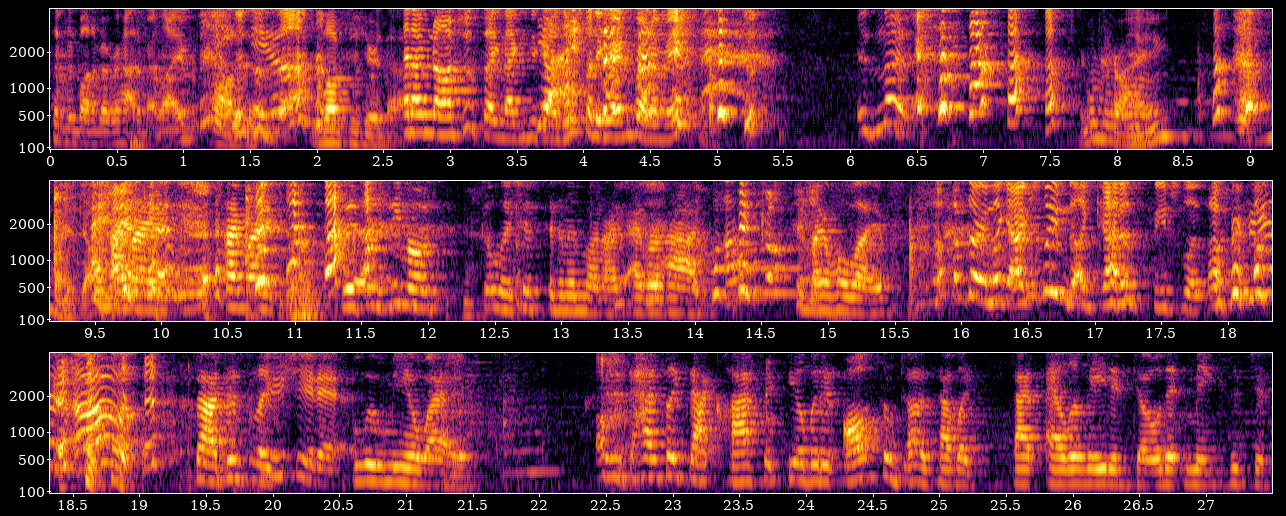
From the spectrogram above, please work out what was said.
cinnamon bun I've ever had in my life. Awesome. Is, uh, Love to hear that. and I'm not just saying that because you Yeah. guys are sitting right in front of me. Isn't that? Are you crying? Oh my I'm god. like, I'm like, this is the most delicious cinnamon bun I've ever had oh my god. in my whole life. I'm sorry, I'm like actually like kind of speechless over how good Oh. this is. That just like Appreciate it. blew me away. It has like that classic feel, but it also does have like that elevated dough that makes it just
